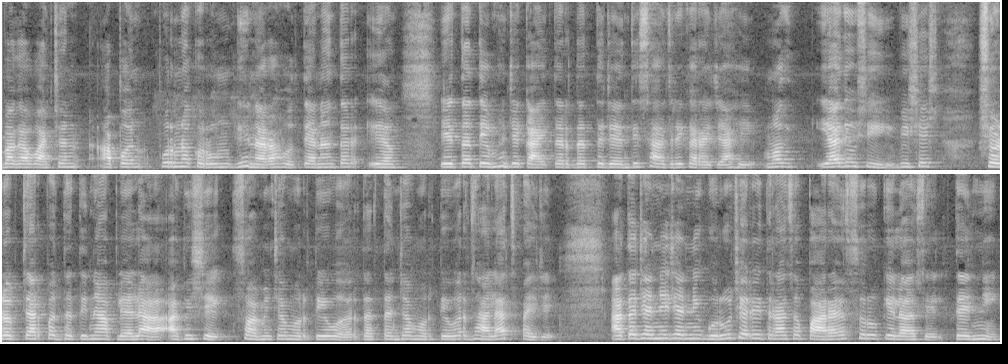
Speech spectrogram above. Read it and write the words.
बघा वाचन आपण पूर्ण करून घेणार आहोत. त्यानंतर य- येतं ते म्हणजे काय? तर दत्त जयंती साजरी करायची आहे. मग या दिवशी विशेष षोडोपचार पद्धतीने आपल्याला अभिषेक स्वामींच्या मूर्तीवर दत्तांच्या मूर्तीवर झालाच पाहिजे. आता ज्यांनी ज्यांनी गुरुचरित्राचं पारायण सुरू केलं असेल त्यांनी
